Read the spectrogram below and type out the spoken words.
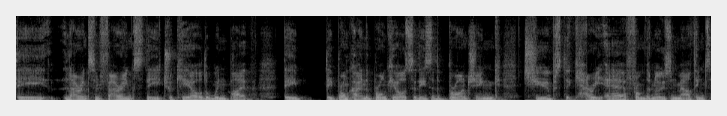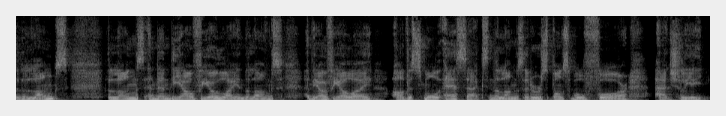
the larynx and pharynx, the trachea or the windpipe, the the bronchi and the bronchioles. So these are the branching tubes that carry air from the nose and mouth into the lungs, the lungs, and then the alveoli in the lungs. And the alveoli are the small air sacs in the lungs that are responsible for actually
